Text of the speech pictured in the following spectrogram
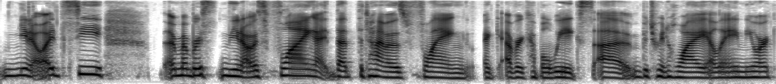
You know, I'd see I remember, you know, I was flying at the time. I was flying like every couple weeks uh, between Hawaii, LA, and New York,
